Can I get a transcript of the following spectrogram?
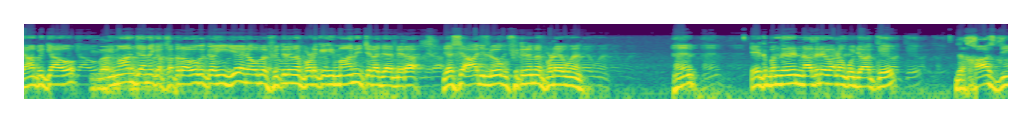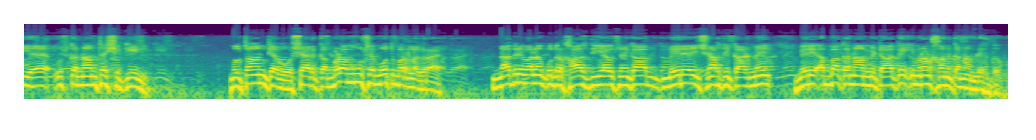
جہاں پہ کیا ہو؟ ایمان جانے کا خطرہ ہو کہ کہیں یہ نہ ہو میں فطرے میں پڑھ کے ایمان ہی چلا جائے میرا۔ جیسے آج لوگ فطرے میں پڑے ہوئے ہیں؟ ایک بندے نے نادرے والوں کو جا کے درخواست دی ہے، اس کا نام تھا شکیل۔ ملتان کیا وہ شہر کا بڑا منہ سے موتبر لگ رہا ہے۔ نادرے والوں کو درخواست دیا اس نے کہا، میرے شناختی کارڈ میں میرے ابا کا نام مٹا کے عمران خان کا نام لکھ دو۔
